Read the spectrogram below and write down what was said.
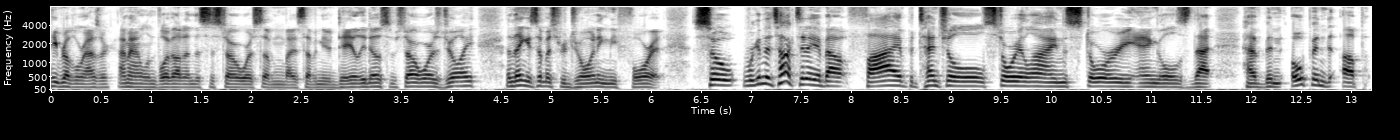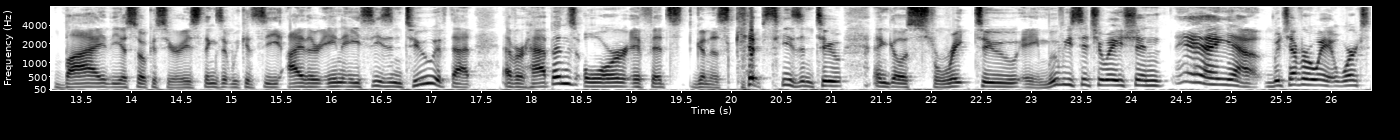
Hey, Rebel Rouser. I'm Allen Voivod, and this is Star Wars 7 by 7 your daily dose of Star Wars joy. And thank you so much for joining me for it. So, we're going to talk today about five potential storylines, story angles that have been opened up by the Ahsoka series, things that we could see either in a season two, if that ever happens, or if it's going to skip season two and go straight to a movie situation. Yeah, yeah, whichever way it works.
